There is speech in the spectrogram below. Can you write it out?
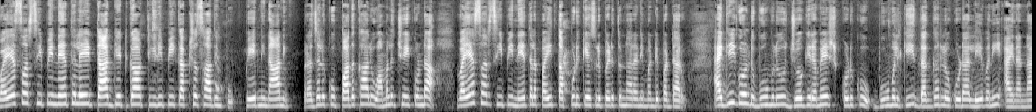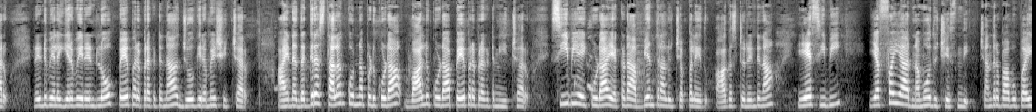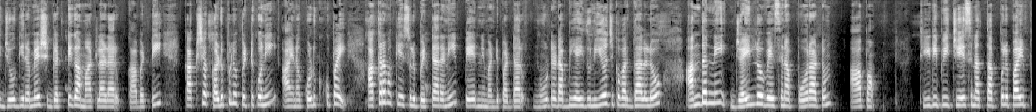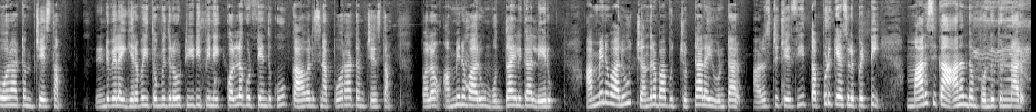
వైఎస్ఆర్సీపీ నేతలే టార్గెట్గా టీడీపీ కక్ష సాధింపు. పేర్ని నాని. ప్రజలకు పథకాలు అమలు చేయకుండా వైఎస్ఆర్సీపీ నేతలపై తప్పుడు కేసులు పెడుతున్నారని మండిపడ్డారు. అగ్రిగోల్డ్ భూములు జోగి రమేష్ కొడుకు భూములకి దగ్గరలో కూడా లేవని ఆయన అన్నారు. రెండు వేల ఇరవై రెండులో పేపర్ ప్రకటన జోగి రమేష్ ఇచ్చారు. ఆయన దగ్గర స్థలం కొన్నప్పుడు కూడా వాళ్ళు కూడా పేపర్ ప్రకటన ఇచ్చారు. సిబిఐ కూడా ఎక్కడ అభ్యంతరాలు చెప్పలేదు. ఆగస్టు రెండున ఏసీబీ ఎఫ్ఐఆర్ నమోదు చేసింది. చంద్రబాబుపై జోగి రమేష్ గట్టిగా మాట్లాడారు. కాబట్టి కక్ష కడుపులో పెట్టుకొని ఆయన కొడుకుపై అక్రమ కేసులు పెట్టారని పేర్ని మండిపడ్డారు. నూట డెబ్బై ఐదు నియోజకవర్గాలలో అందర్నీ జైల్లో వేసిన పోరాటం ఆపం. టీడీపీ చేసిన తప్పులపై పోరాటం చేస్తాం. రెండు వేల ఇరవై తొమ్మిదిలో టీడీపీని కొల్లగొట్టేందుకు కావలసిన పోరాటం చేస్తాం. పొలం అమ్మిన వారు ముద్దాయిలుగా లేరు. అమ్మిన వాళ్ళు చంద్రబాబు చుట్టాలై ఉంటారు. అరెస్టు చేసి తప్పుడు కేసులు పెట్టి మానసిక ఆనందం పొందుతున్నారు.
